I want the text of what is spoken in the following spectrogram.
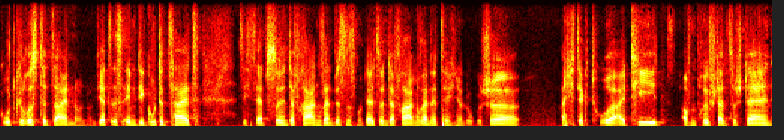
gut gerüstet sein. Und, und jetzt ist eben die gute Zeit, sich selbst zu hinterfragen, sein Businessmodell zu hinterfragen, seine technologische Architektur, IT auf den Prüfstand zu stellen,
